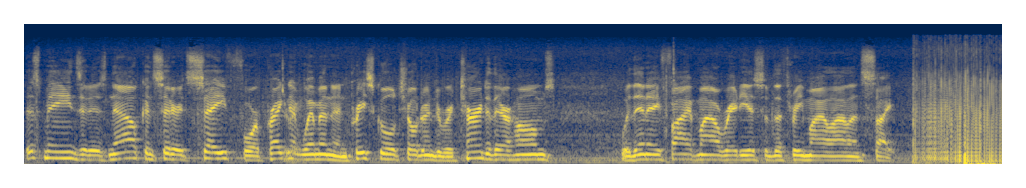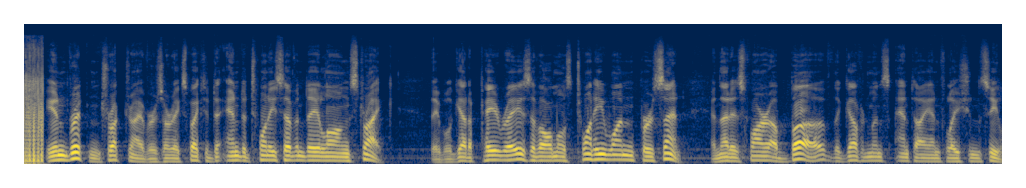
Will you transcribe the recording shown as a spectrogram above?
This means it is now considered safe for pregnant women and preschool children to return to their homes within a five-mile radius of the Three Mile Island site. In Britain, truck drivers are expected to end a 27-day-long strike. They will get a pay raise of almost 21 percent, and that is far above the government's anti-inflation ceiling.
